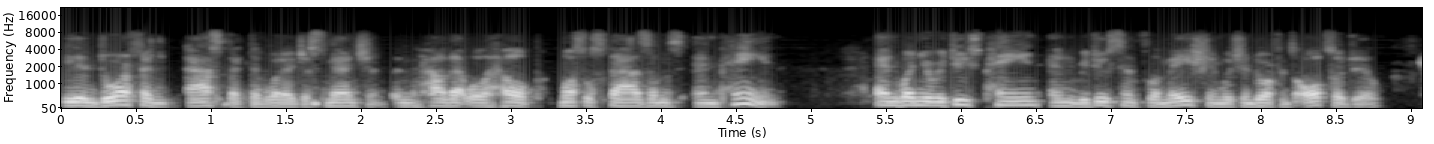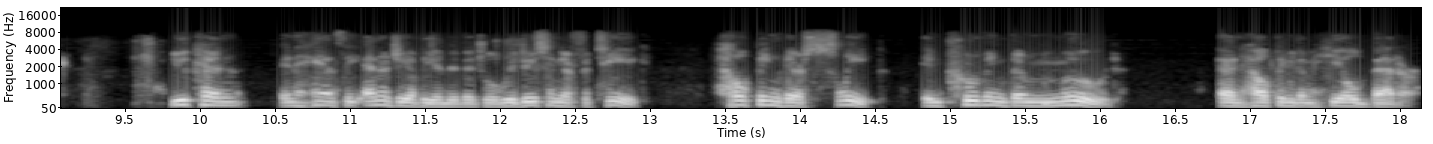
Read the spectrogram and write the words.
the endorphin aspect of what I just mentioned and how that will help muscle spasms and pain. And when you reduce pain and reduce inflammation, which endorphins also do, you can enhance the energy of the individual, reducing their fatigue, helping their sleep, improving their mood, and helping them heal better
